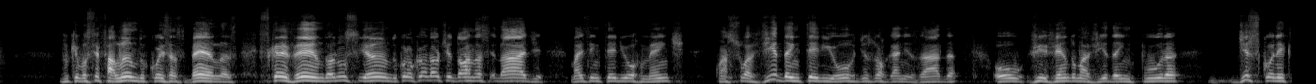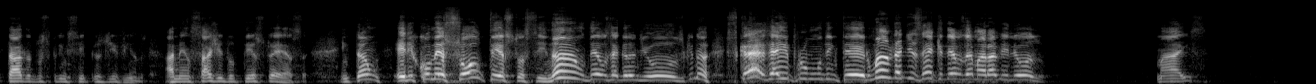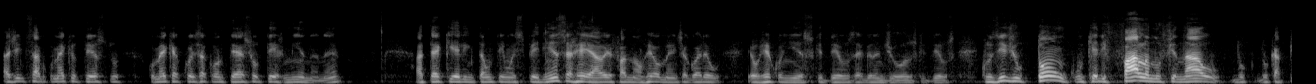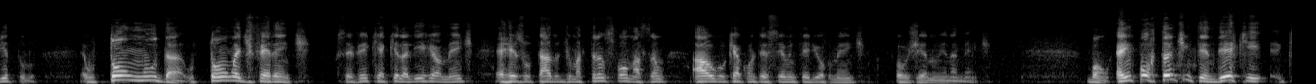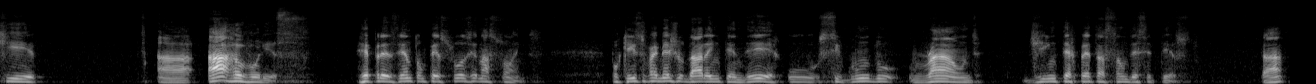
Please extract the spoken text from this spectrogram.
do que você falando coisas belas, escrevendo, anunciando, colocando outdoor na cidade, mas interiormente, com a sua vida interior desorganizada ou vivendo uma vida impura desconectada dos princípios divinos. A mensagem do texto é essa. Então, ele começou o texto assim: não, Deus é grandioso, que não. Escreve aí para o mundo inteiro, manda dizer que Deus é maravilhoso. Mas a gente sabe como é que o texto, como é que a coisa acontece ou termina, né? Até que ele então tem uma experiência real, ele fala, não, realmente, agora eu, eu reconheço que Deus é grandioso, que Deus. Inclusive o tom com que ele fala no final do, do capítulo, o tom muda, o tom é diferente. Você vê que aquilo ali realmente é resultado de uma transformação, algo que aconteceu interiormente ou genuinamente. Bom, é importante entender que, que ah, árvores representam pessoas e nações, porque isso vai me ajudar a entender o segundo round de interpretação desse texto. Tá?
